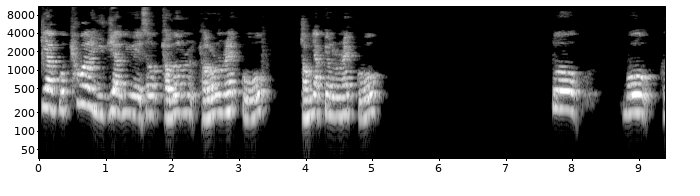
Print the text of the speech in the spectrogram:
끼안고 평화를 유지하기 위해서 결혼을, 결혼을 했고, 정략 결혼을 했고, 또, 뭐, 그,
